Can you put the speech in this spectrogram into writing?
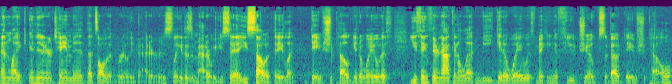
and like in entertainment, that's all that really matters. Like it doesn't matter what you say. You saw what they let Dave Chappelle get away with. You think they're not to let me get away with making a few jokes about Dave Chappelle?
